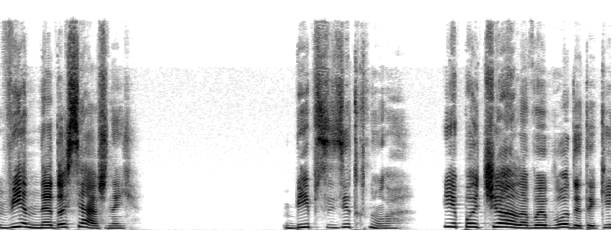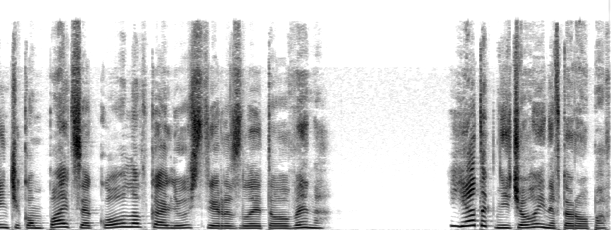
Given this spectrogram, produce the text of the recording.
він недосяжний. Біпс зітхнула і почала виводити кінчиком пальця кола в калюшці розлитого вина. Я так нічого й не второпав.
